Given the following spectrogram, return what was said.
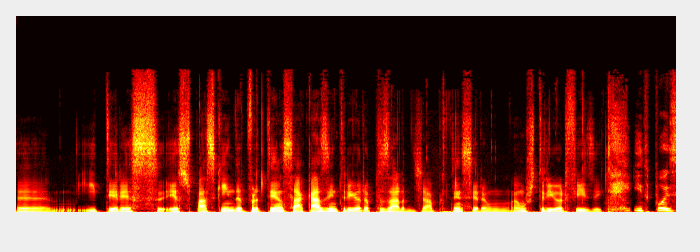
uh, e ter esse, esse espaço que ainda pertence à casa interior, apesar de já pertencer a um, a um exterior físico. E depois,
